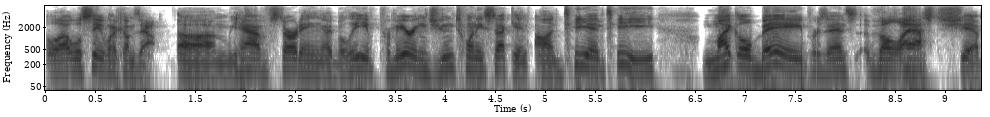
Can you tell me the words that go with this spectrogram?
well, we'll see when it comes out. Um, we have starting, I believe, premiering June 22nd on TNT. Michael Bay presents The Last Ship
